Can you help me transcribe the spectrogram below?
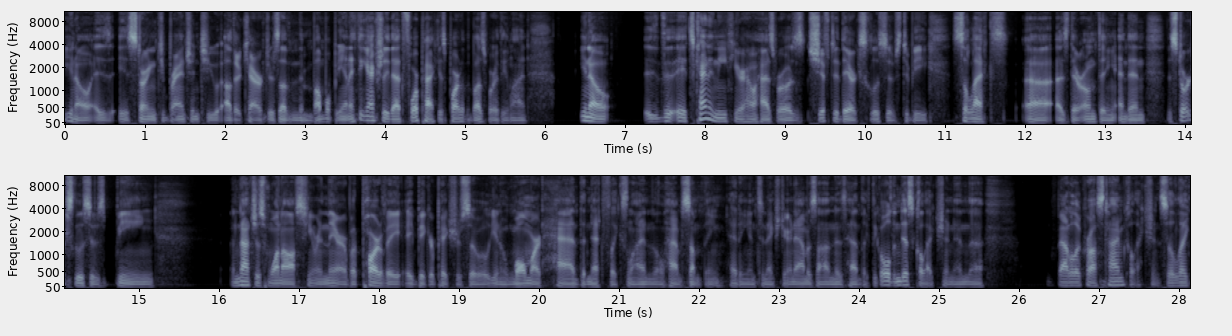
you know, is, is starting to branch into other characters other than Bumblebee. And I think actually that four pack is part of the Buzzworthy line. You know, it's kind of neat here how Hasbro has shifted their exclusives to be selects uh, as their own thing, and then the store exclusives being not just one offs here and there, but part of a, a bigger picture. So, you know, Walmart had the Netflix line and they'll have something heading into next year. And Amazon has had like the Golden Disc collection and the Battle Across Time collection. So, like,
